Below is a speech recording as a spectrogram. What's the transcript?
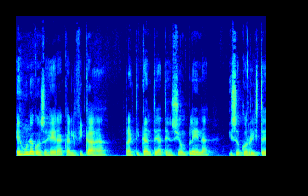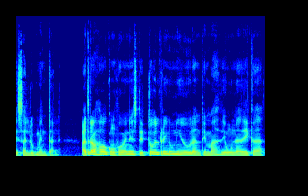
es una consejera calificada, practicante de atención plena y socorrista de salud mental. Ha trabajado con jóvenes de todo el Reino Unido durante más de una década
